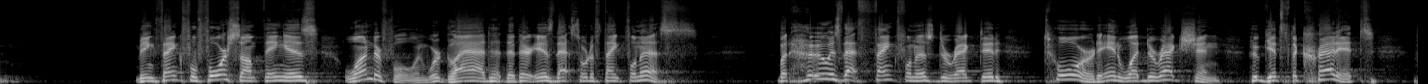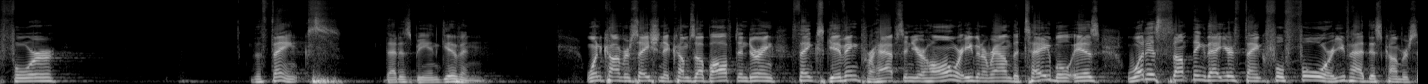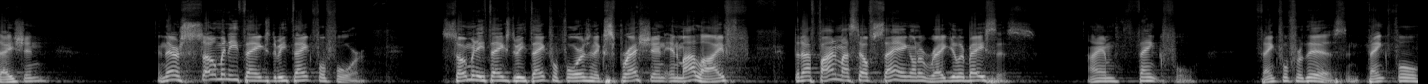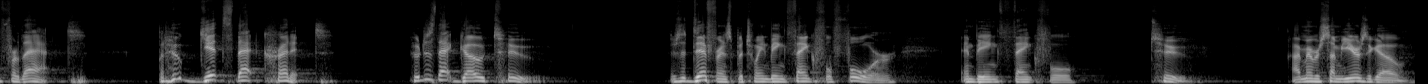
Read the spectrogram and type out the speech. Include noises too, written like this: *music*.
Being thankful for something is wonderful, and we're glad that there is that sort of thankfulness. But who is that thankfulness directed toward? In what direction? Who gets the credit for the thanks that is being given? One conversation that comes up often during Thanksgiving, perhaps in your home or even around the table, is what is something that you're thankful for? You've had this conversation. And there are so many things to be thankful for. So many things to be thankful for is an expression in my life that I find myself saying on a regular basis. I am thankful. Thankful for this and thankful for that. But who gets that credit? Who does that go to? There's a difference between being thankful for and being thankful to. I remember some years ago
